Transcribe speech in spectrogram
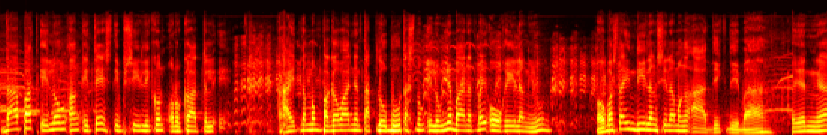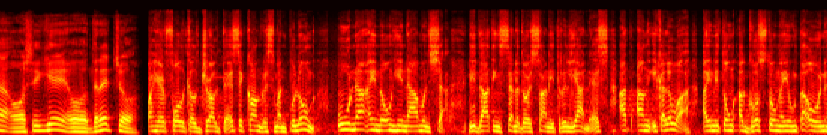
Dapat ilong ang itest if silicone or cattle. Eh, kahit naman pagawa niyan tatlo butas nung ilong niya, banat bay okay lang yun. O basta hindi lang sila mga addict, di ba? Ayan nga, o sige, o diretso. hair follicle drug test si Congressman Pulong. Una ay noong hinamon siya ni dating Senador Sonny Trillanes at ang ikalawa ay nitong Agosto ngayong taon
